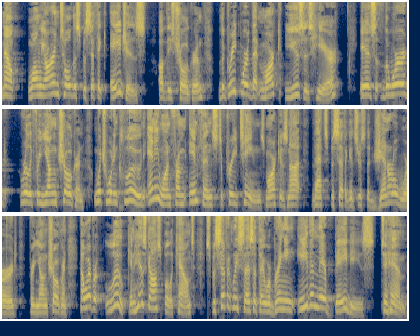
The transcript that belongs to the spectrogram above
Now, while we aren't told the specific ages of these children, the Greek word that Mark uses here is the word really for young children, which would include anyone from infants to preteens. Mark is not that specific. It's just a general word for young children. However, Luke, in his gospel account, specifically says that they were bringing even their babies to him.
